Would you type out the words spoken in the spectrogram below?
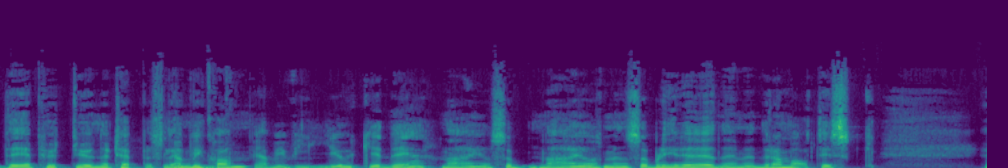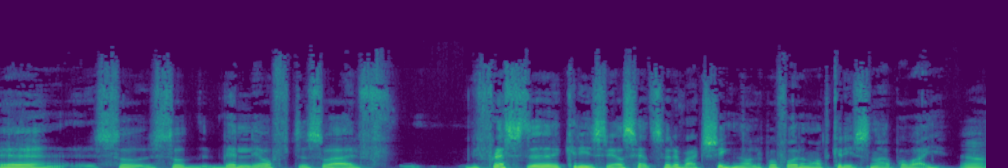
det putter vi under teppet så lenge vi kan. Ja, vi vil jo ikke det. Nei, og så, nei og, men så blir det, det dramatisk. Eh, så, så veldig ofte så er De fleste kriser jeg har sett, så har det vært signaler på forhånd at krisen er på vei. Ja.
